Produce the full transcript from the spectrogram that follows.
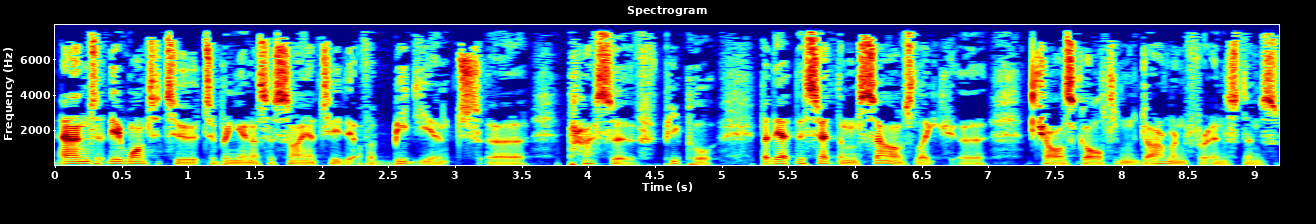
And they wanted to, to bring in a society of obedient, uh, passive people. But they, they said themselves, like uh, Charles Galton Darwin, for instance,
